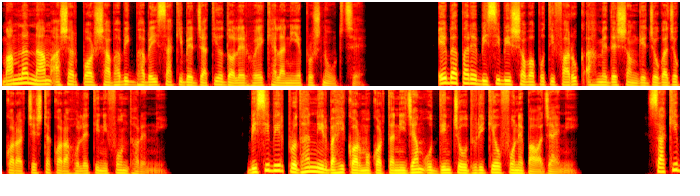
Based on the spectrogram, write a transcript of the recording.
মামলার নাম আসার পর স্বাভাবিকভাবেই সাকিবের জাতীয় দলের হয়ে খেলা নিয়ে প্রশ্ন উঠছে। এ ব্যাপারে বিসিবির সভাপতি ফারুক আহমেদের সঙ্গে যোগাযোগ করার চেষ্টা করা হলে তিনি ফোন ধরেননি। বিসিবির প্রধান নির্বাহী কর্মকর্তা নিজাম উদ্দিন চৌধুরীকেও ফোনে পাওয়া যায়নি। সাকিব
